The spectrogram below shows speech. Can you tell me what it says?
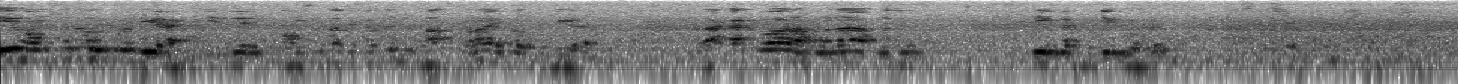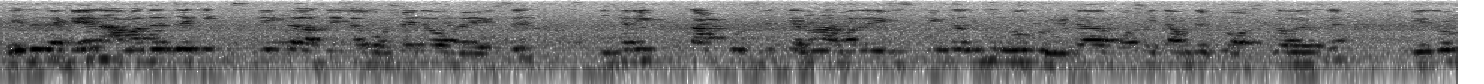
এই অংশটা উপরের দিকে রাখবেন। যে অংশটা দেখাচ্ছেন ভাঁজ করা, এটা উপর দিকে রাখবেন। রাখার পর আপনারা আপনাদের স্প্রিংটা ফিটিং করবেন। এই যে দেখেন, আমাদের যে কিক স্প্রিংটা আছে, এটা বসাই দেওয়া হয়ে গেছে। এখানে কাট করছি, কেননা আমাদের এই স্প্রিংটা যদি নতুন, এটা বসাইতে আমাদের একটু অসুবিধা হয়েছে। এই জন্য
